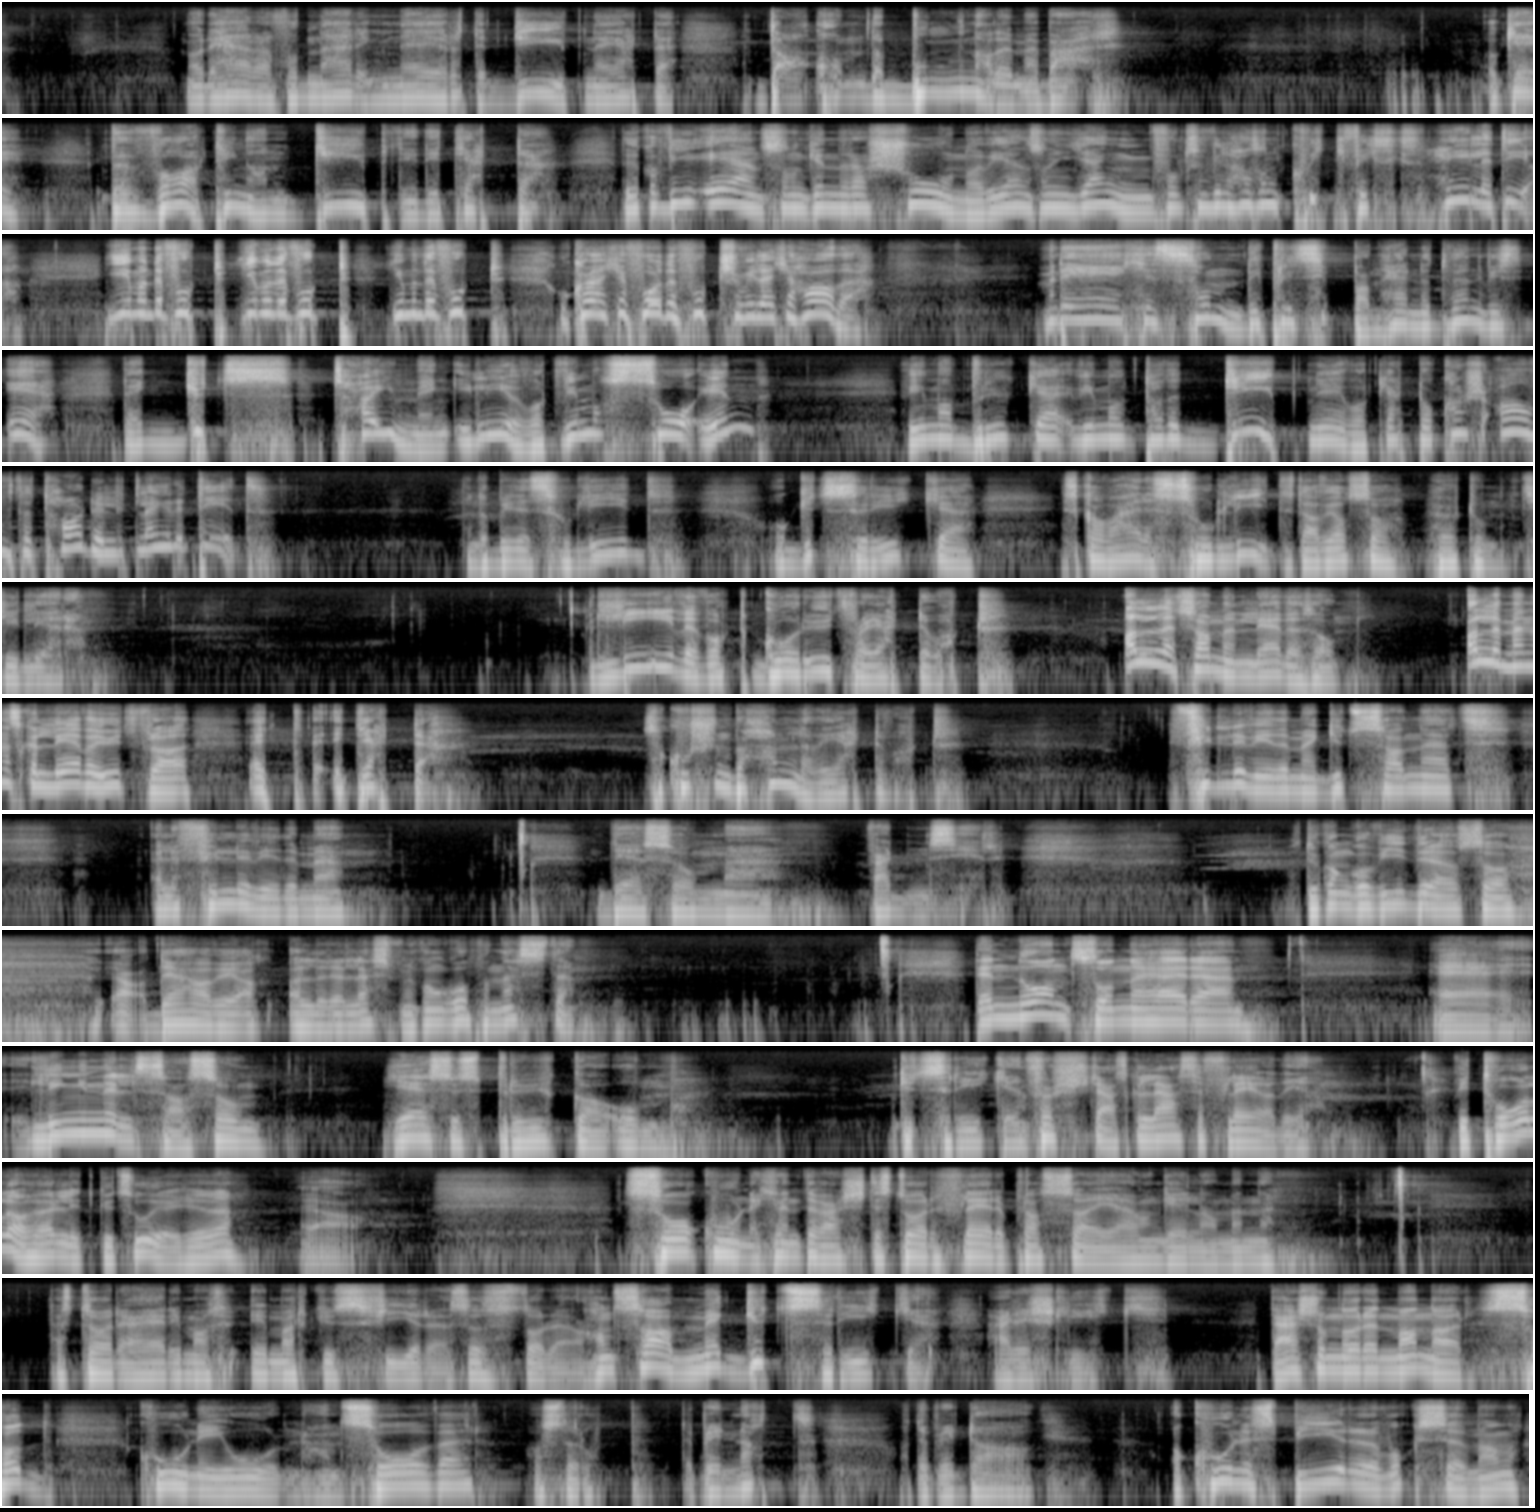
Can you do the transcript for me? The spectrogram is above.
Når det her har fått næring ned i røtter, dypt ned i hjertet, da kom det bugna det med bær. Ok? Bevar tingene dypt i ditt hjerte. Vi er en sånn generasjon og vi er en sånn gjeng med folk som vil ha sånn quick fix hele tida. Gi meg det fort! Gi meg det fort! Gi meg det fort! Og kan jeg ikke få det fort, så vil jeg ikke ha det. Men det er ikke sånn de prinsippene her nødvendigvis er. Det er Guds timing i livet vårt. Vi må så inn. Vi må, bruke, vi må ta det dypt ned i vårt hjerte. Og kanskje av og til tar det litt lengre tid. Men da blir det solid. Og Guds rike skal være solid. Det har vi også hørt om tidligere. Livet vårt går ut fra hjertet vårt. Alle sammen lever sånn. Alle mennesker lever ut fra et, et hjerte. Så hvordan behandler vi hjertet vårt? Fyller vi det med Guds sannhet, eller fyller vi det med det som eh, verden sier? Du kan gå videre, og så Ja, det har vi allerede lest, men vi kan gå på neste. Det er noen sånne her eh, eh, lignelser som Jesus bruker om Guds rike. Den første, Jeg skal lese flere av de. Vi tåler å høre litt Guds ord, gjør ikke det? Ja. Såkornet, kjente vers. Det står flere plasser i evangeliene, men det står det her i, Mar i Markus 4. så står det, Han sa med Guds rike er det slik. Det er som når en mann har sådd korn i jorden. Han sover og står opp. Det blir natt, og det blir dag. Og kornet spirer og vokser, men han,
